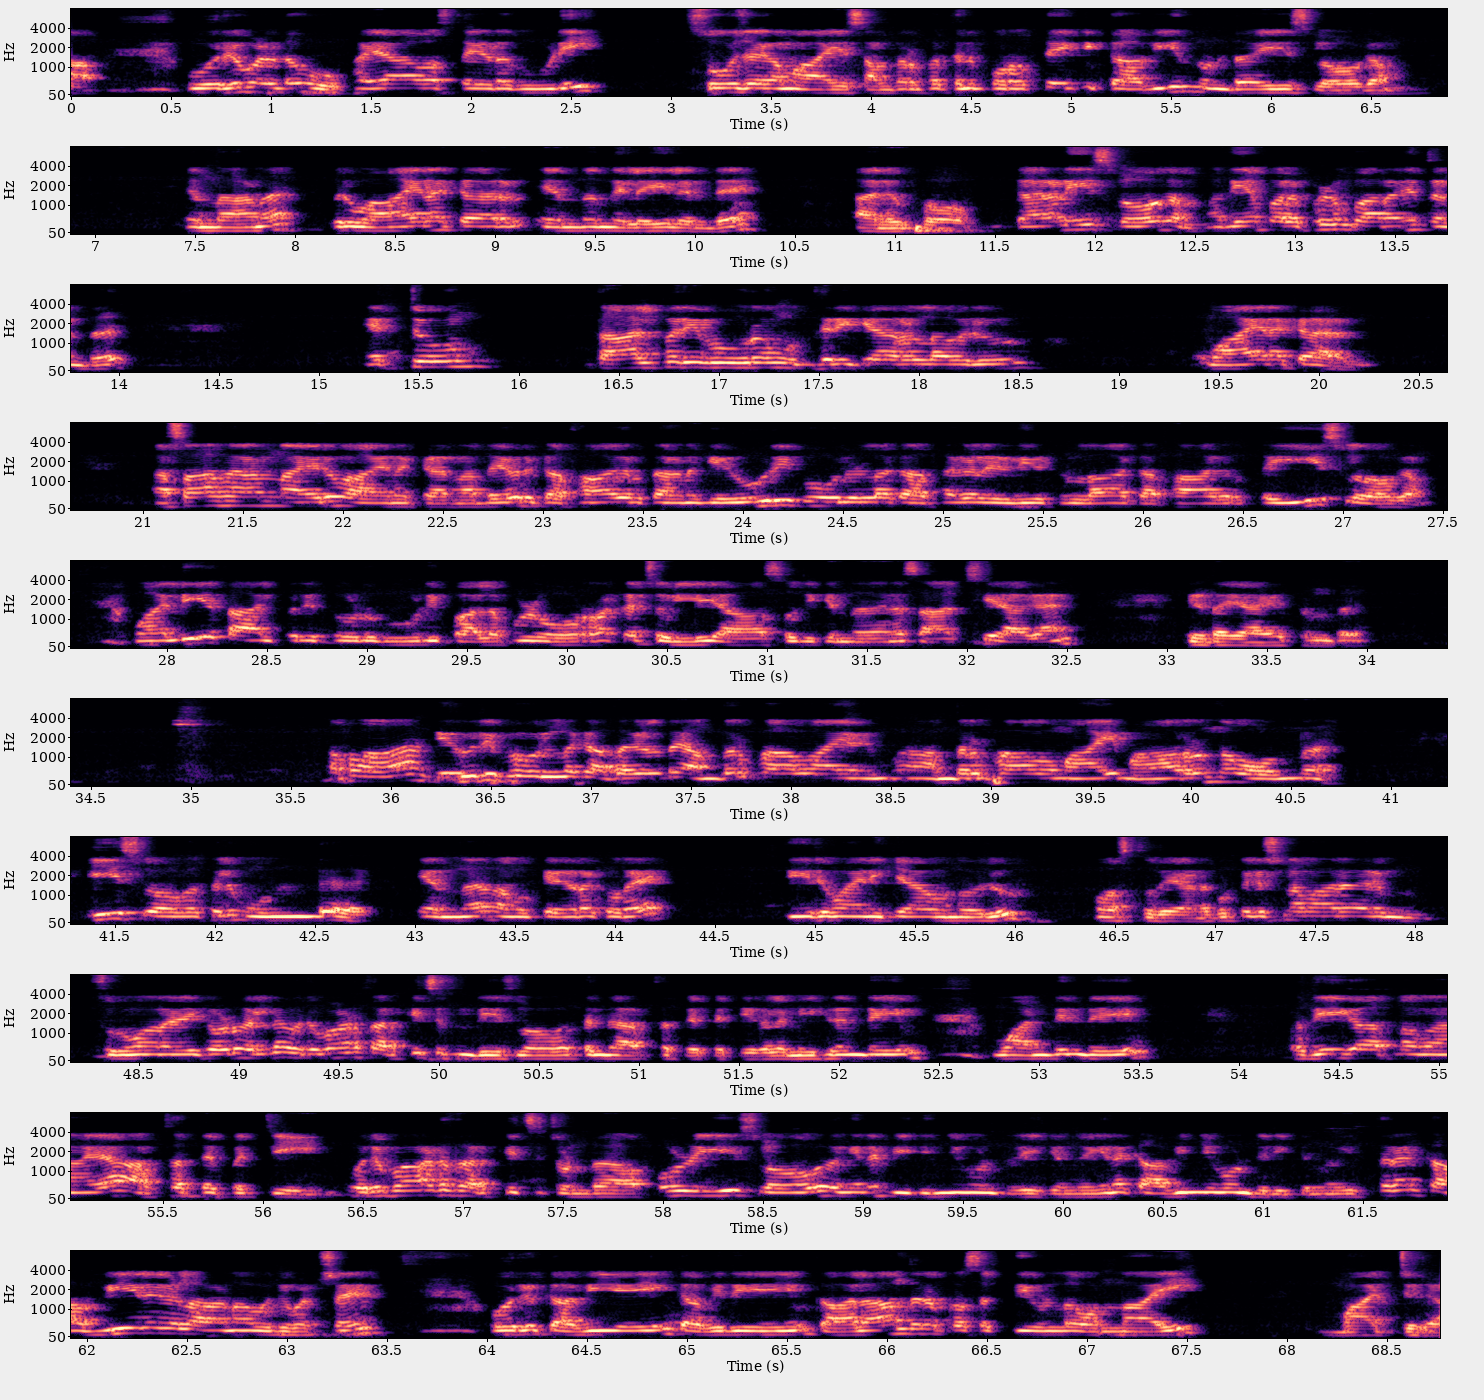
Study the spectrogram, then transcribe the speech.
ഒരുവളുടെ ഉഭയാവസ്ഥയുടെ കൂടി സൂചകമായി സന്ദർഭത്തിന് പുറത്തേക്ക് കവിയുന്നുണ്ട് ഈ ശ്ലോകം എന്നാണ് ഒരു വായനക്കാരൻ എന്ന നിലയിൽ എന്റെ അനുഭവം. കാരണം ഈ ശ്ലോകം അത് ഞാൻ പലപ്പോഴും പറഞ്ഞിട്ടുണ്ട്. ഏറ്റവും താല്പര്യപൂർവം ഉദ്ധരിക്കാറുള്ള ഒരു വായനക്കാരൻ അസാധാരണനായ ഒരു വായനക്കാരൻ. അദ്ദേഹം ഒരു കഥാകൃത്താണ്. ഗൗരി പോലുള്ള കഥകൾ എഴുതിയിട്ടുള്ള ആ കഥാകൃത്ത് ഈ ശ്ലോകം വലിയ താല്പര്യത്തോടു കൂടി പലപ്പോഴും ഉറക്ക ചൊല്ലി ആസ്വദിക്കുന്നതിന് സാക്ഷിയാകാൻ ഇടയായിട്ടുണ്ട്. അപ്പൊ ആ ഗൗരി പോലുള്ള കഥകളുടെ അന്തർഭാവമായി അന്തർഭാവമായി മാറുന്ന ഒന്ന് ഈ ശ്ലോകത്തിലും ഉണ്ട് എന്ന് നമുക്ക് ഏറെക്കുറെ തീരുമാനിക്കാവുന്ന ഒരു വസ്തുതയാണ്. കുട്ടികൃഷ്ണമാരാരും സുകുമാരായിക്കോട്ടും എല്ലാം ഒരുപാട് തർക്കിച്ചിട്ടുണ്ട് ഈ ശ്ലോകത്തിന്റെ അർത്ഥത്തെ പറ്റി അതുപോലെ മിഹിരന്റെയും വണ്ടിന്റെയും പ്രതീകാത്മകമായ അർത്ഥത്തെ പറ്റി ഒരുപാട് തർക്കിച്ചിട്ടുണ്ട്. അപ്പോൾ ഈ ശ്ലോകം ഇങ്ങനെ വിരിഞ്ഞുകൊണ്ടിരിക്കുന്നു ഇങ്ങനെ കവിഞ്ഞുകൊണ്ടിരിക്കുന്നു. ഇത്തരം കവിയലുകളാണ് ഒരുപക്ഷെ ഒരു കവിയെയും കവിതയെയും കാലാന്തര പ്രസക്തിയുള്ള ഒന്നായി മാറ്റുക.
